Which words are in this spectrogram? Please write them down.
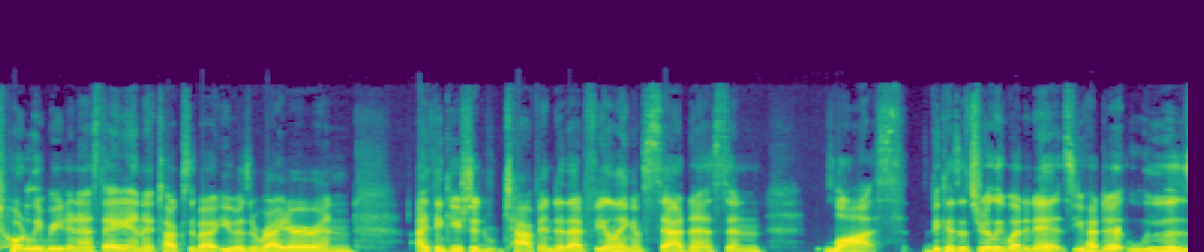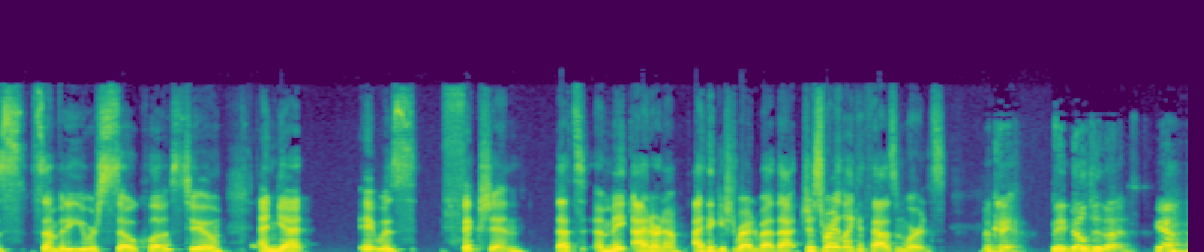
totally read an essay and it talks about you as a writer. And I think you should tap into that feeling of sadness and loss because it's really what it is. You had to lose somebody you were so close to, and yet it was fiction. That's amazing. I don't know. I think you should write about that. Just write like a thousand words. Okay, maybe I'll do that. Yeah.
